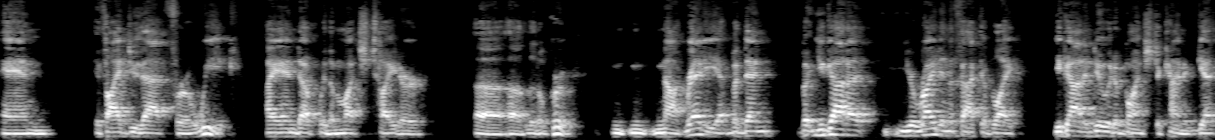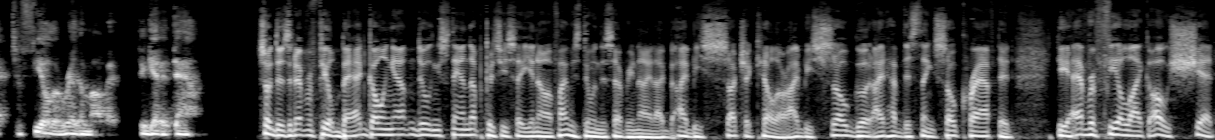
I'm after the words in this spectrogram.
And if I do that for a week, I end up with a much tighter uh, uh, little group. N- not ready yet, but then, but you gotta, you're right in the fact of like, you gotta do it a bunch to kind of get to feel the rhythm of it, to get it down. So does it ever feel bad going out and doing stand up? Because you say, you know, if I was doing this every night, I'd, I'd, be such a killer. I'd be so good. I'd have this thing so crafted. Do you ever feel like, oh shit,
